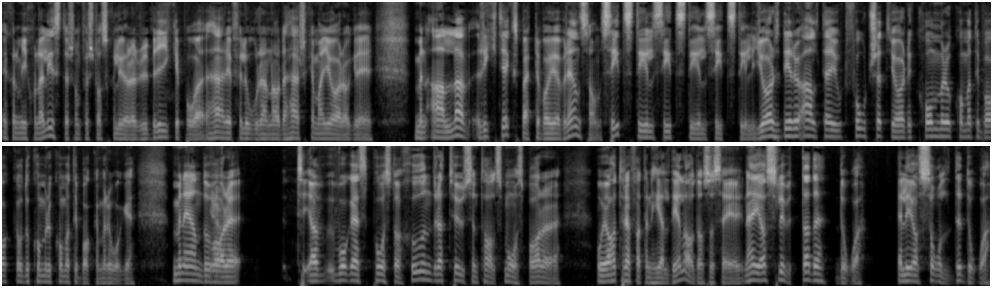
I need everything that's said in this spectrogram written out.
ekonomijournalister som förstås skulle göra rubriker på här är förlorarna och det här ska man göra och grejer. Men alla riktiga experter var ju överens om sitt still, sitt still, sitt still. Gör det du alltid har gjort, fortsätt gör det, kommer att komma tillbaka och då kommer du komma tillbaka med råge. Men ändå yeah. var det jag vågar påstå hundratusentals småsparare och jag har träffat en hel del av dem som säger nej jag slutade då eller jag sålde då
